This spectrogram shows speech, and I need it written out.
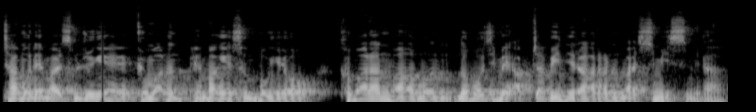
자문의 말씀 중에 교만은 패망의 선봉이요 그만한 마음은 넘어짐의 앞잡이니라 라는 말씀이 있습니다.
